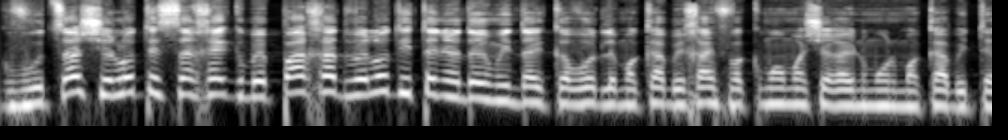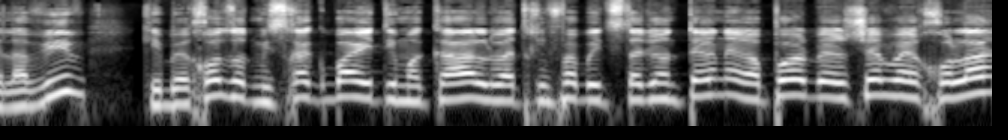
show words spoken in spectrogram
קבוצה שלא תשחק בפחד ולא תיתן יותר מדי כבוד למכבי חיפה כמו מה שראינו מול מכבי תל אביב, כי בכל זאת משחק בית עם הקהל והדחיפה באיצטדיון טרנר, הפועל באר שבע יכולה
